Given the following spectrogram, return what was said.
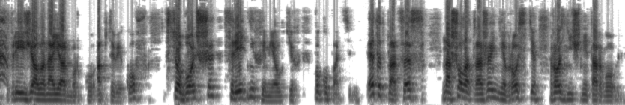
приезжало на ярмарку оптовиков, все больше средних и мелких покупателей. Этот процесс нашел отражение в росте розничной торговли.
